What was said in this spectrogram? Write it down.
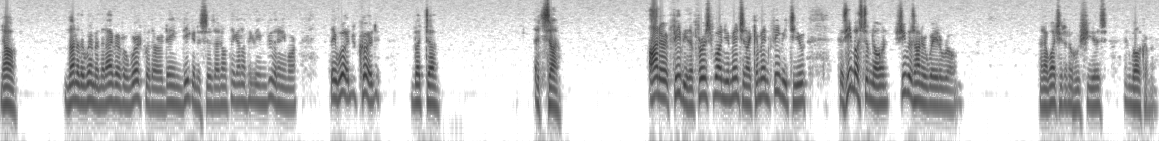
Now, none of the women that I've ever worked with are ordained deaconesses. I don't think I don't think they even do that anymore. They would, could, but uh, it's uh, honor Phoebe, the first one you mentioned. I commend Phoebe to you because he must have known she was on her way to Rome. And I want you to know who she is and welcome her.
